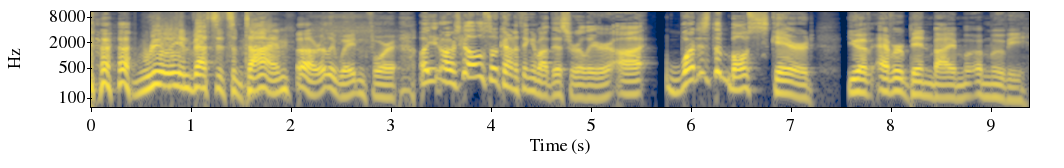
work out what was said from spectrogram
really invested some time. Oh, really waiting for it. Oh, you know, I was also kind of thinking about this earlier. Uh, what is the most scared you have ever been by a, a movie?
